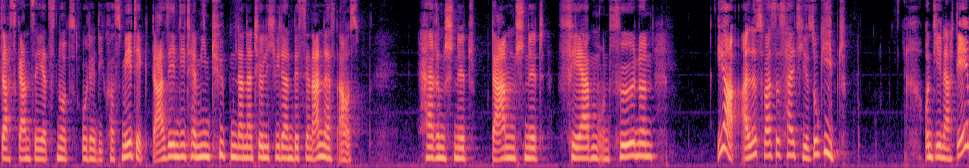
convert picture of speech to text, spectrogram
das Ganze jetzt nutzt oder die Kosmetik, da sehen die Termintypen dann natürlich wieder ein bisschen anders aus. Herrenschnitt, Damenschnitt, Färben und Föhnen. Ja, alles, was es halt hier so gibt. Und je nachdem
